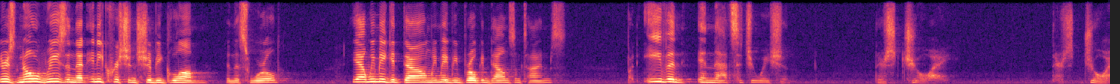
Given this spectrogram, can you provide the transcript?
There is no reason that any Christian should be glum in this world. Yeah, we may get down, we may be broken down sometimes, but even in that situation, there's joy joy.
